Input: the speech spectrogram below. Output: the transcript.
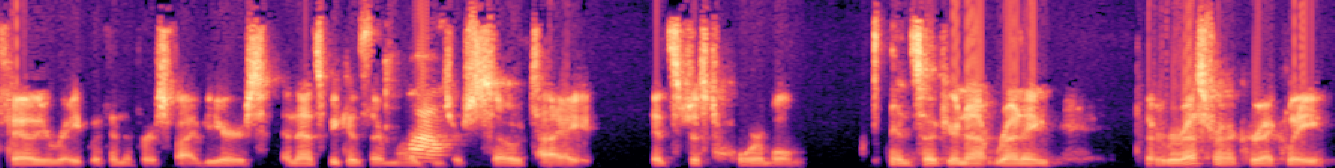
failure rate within the first five years. And that's because their margins wow. are so tight. It's just horrible. And so if you're not running the restaurant correctly,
